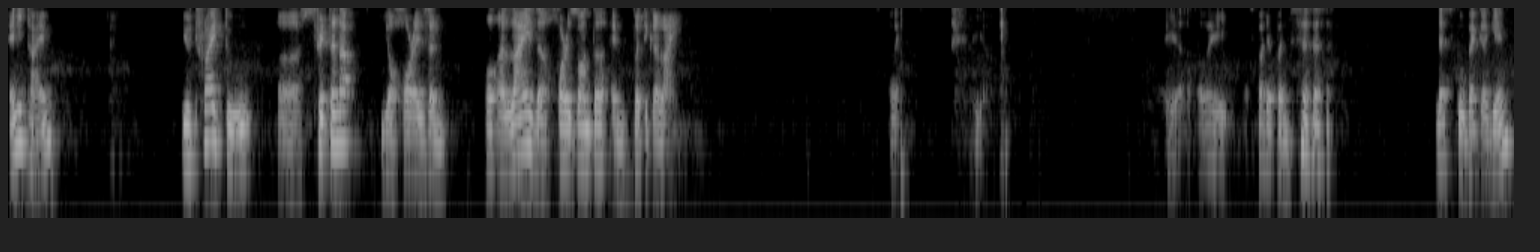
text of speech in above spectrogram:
anytime you try to uh, straighten up your horizon or align the horizontal and vertical line. Yeah, wait, what happened? Let's go back again.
